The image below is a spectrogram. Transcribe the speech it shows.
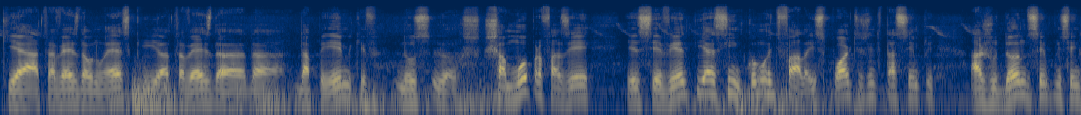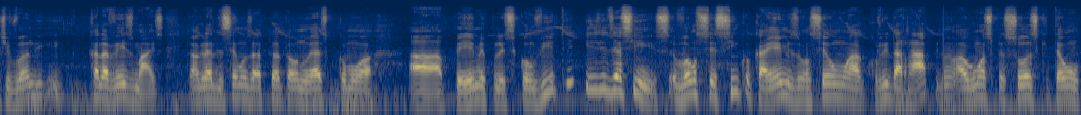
que é através da UNESC e através da, da, da PM, que nos chamou para fazer esse evento. E assim, como a gente fala, esporte a gente está sempre ajudando, sempre incentivando e, cada vez mais. Então agradecemos a, tanto a Unesco como a, a PM por esse convite e dizer assim, vão ser 5 km, vão ser uma corrida rápida. Algumas pessoas que estão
